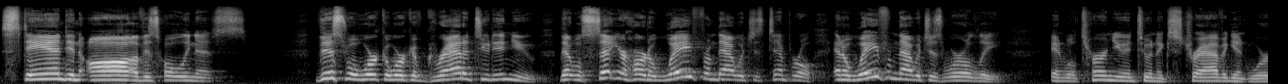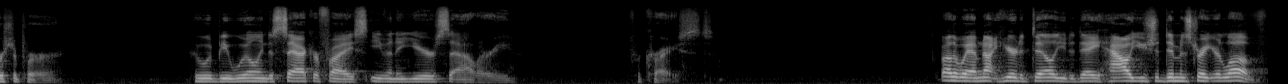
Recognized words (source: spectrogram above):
stand in awe of His holiness. This will work a work of gratitude in you that will set your heart away from that which is temporal and away from that which is worldly and will turn you into an extravagant worshiper who would be willing to sacrifice even a year's salary for Christ. By the way, I'm not here to tell you today how you should demonstrate your love,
